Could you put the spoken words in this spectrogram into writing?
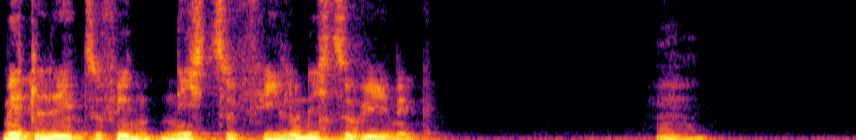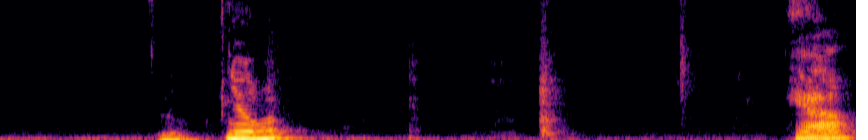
Mittelweg zu finden, nicht zu viel und nicht zu wenig. Mhm. Ja. ja ja,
